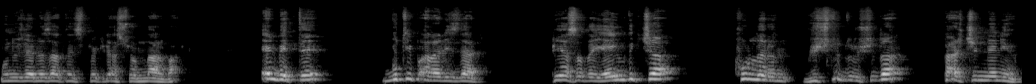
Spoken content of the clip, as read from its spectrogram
Bunun üzerine zaten spekülasyonlar var. Elbette bu tip analizler piyasada yayıldıkça kurların güçlü duruşu da perçinleniyor.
